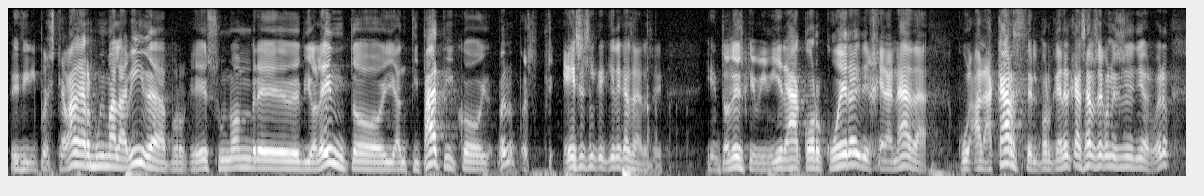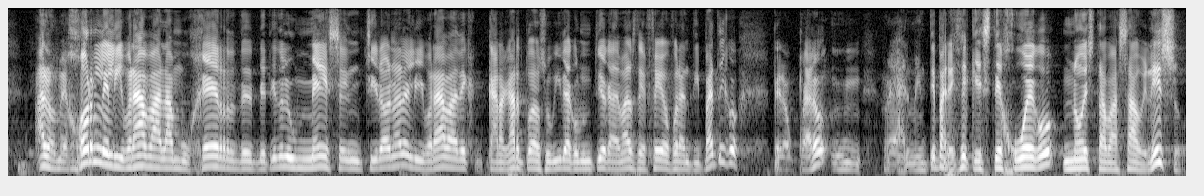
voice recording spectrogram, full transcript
Es decir, pues te va a dar muy mala vida porque es un hombre violento y antipático. Bueno, pues ese es el que quiere casarse. Y entonces que viniera a Corcuera y dijera nada, a la cárcel por querer casarse con ese señor. Bueno, a lo mejor le libraba a la mujer, metiéndole un mes en Chirona, le libraba de cargar toda su vida con un tío que además de feo fuera antipático. Pero claro, mm, realmente parece que este juego no está basado en eso.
